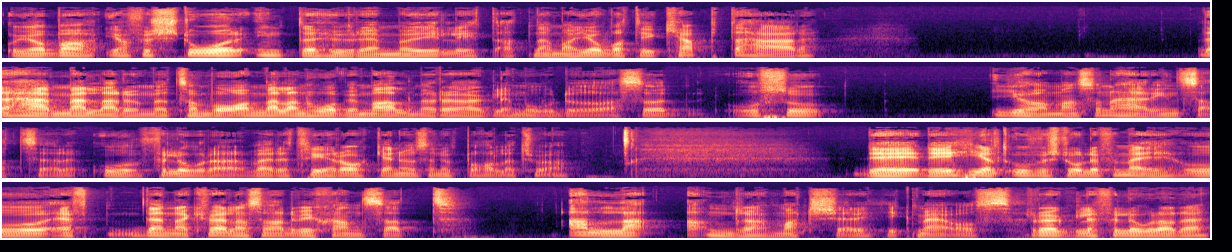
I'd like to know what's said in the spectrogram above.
Och jag bara, jag förstår inte hur det är möjligt att när man jobbat ikapp det här det här mellanrummet som var mellan HV, Malmö, Rögle, Modo. Alltså, och så gör man sådana här insatser och förlorar, vad är det, tre raka nu sen uppehållet tror jag. Det, det är helt oförståeligt för mig och efter denna kvällen så hade vi chans att alla andra matcher gick med oss. Rögle förlorade,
